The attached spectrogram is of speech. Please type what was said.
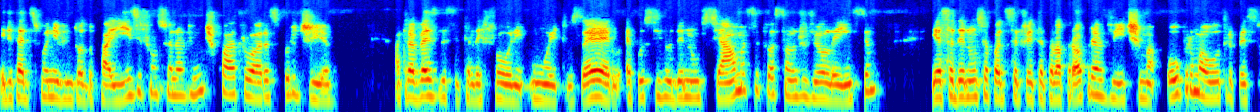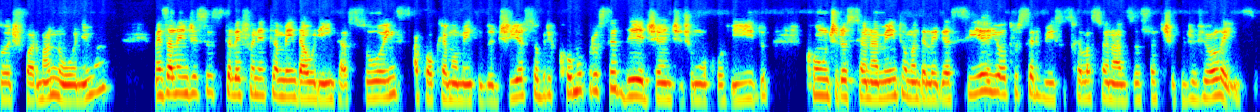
Ele está disponível em todo o país e funciona 24 horas por dia. Através desse telefone 180, é possível denunciar uma situação de violência, e essa denúncia pode ser feita pela própria vítima ou por uma outra pessoa de forma anônima. Mas, além disso, esse telefone também dá orientações a qualquer momento do dia sobre como proceder diante de um ocorrido, com um direcionamento a uma delegacia e outros serviços relacionados a esse tipo de violência.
